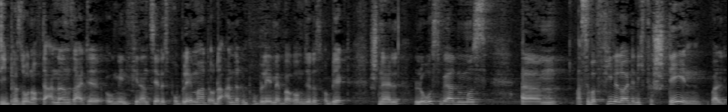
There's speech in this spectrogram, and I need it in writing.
die Person auf der anderen Seite irgendwie ein finanzielles Problem hat oder andere Probleme, warum sie das Objekt schnell loswerden muss. Ähm, was aber viele Leute nicht verstehen, weil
